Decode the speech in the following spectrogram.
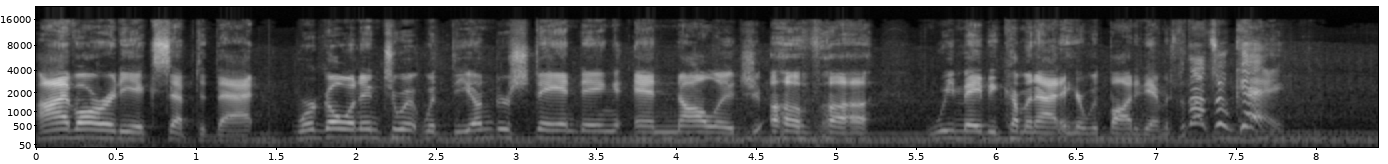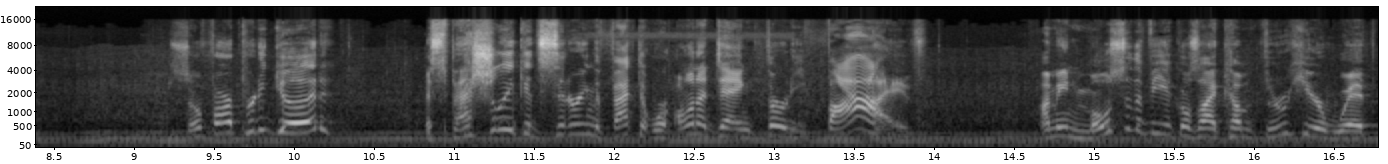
I've already accepted that. We're going into it with the understanding and knowledge of, uh, we may be coming out of here with body damage, but that's okay. So far, pretty good. Especially considering the fact that we're on a dang 35. I mean, most of the vehicles I come through here with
